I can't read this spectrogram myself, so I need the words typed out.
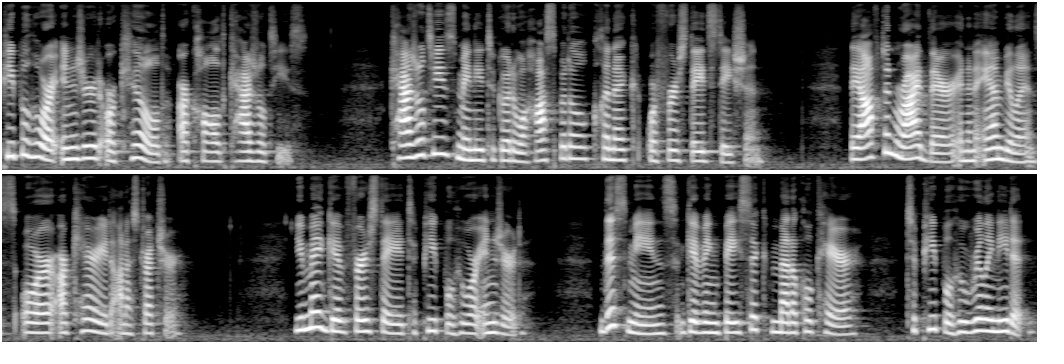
People who are injured or killed are called casualties. Casualties may need to go to a hospital, clinic, or first aid station. They often ride there in an ambulance or are carried on a stretcher. You may give first aid to people who are injured. This means giving basic medical care to people who really need it.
